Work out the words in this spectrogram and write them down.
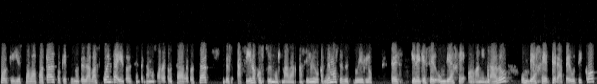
porque yo estaba fatal, porque tú no te dabas cuenta y entonces empezamos a reprochar, a reprochar. Entonces, así no construimos nada, así lo único que hacemos es destruirlo. Entonces, tiene que ser un viaje organizado, un viaje terapéutico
